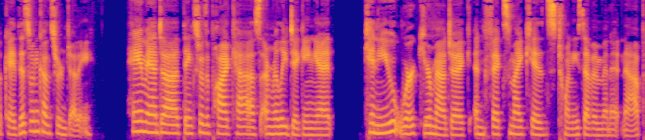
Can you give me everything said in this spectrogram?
Okay, this one comes from Jenny. Hey, Amanda, thanks for the podcast. I'm really digging it. Can you work your magic and fix my kid's 27 minute nap?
